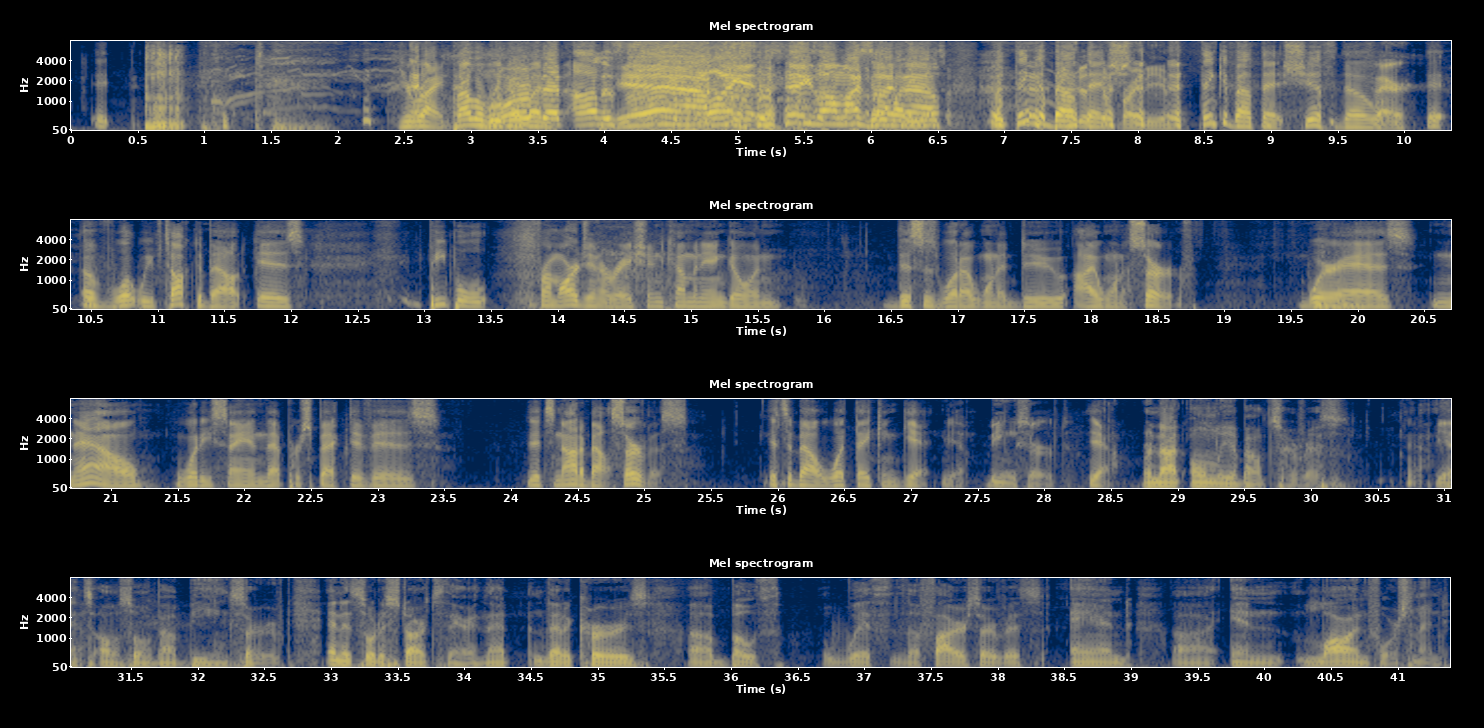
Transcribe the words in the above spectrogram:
You're right. Probably More nobody. of that honesty. Yeah, I like it. He's on my side nobody now. is. But think about that. afraid of you. think about that shift, though, Fair. eh, of what we've talked about is people from our generation coming in going, "This is what I want to do. I want to serve." Whereas now, what he's saying that perspective is, it's not about service. It's about what they can get. Yeah, being served. Yeah. Or not only about service. Yeah, It's also about being served, and it sort of starts there, and that that occurs uh, both with the fire service and uh, in law enforcement.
